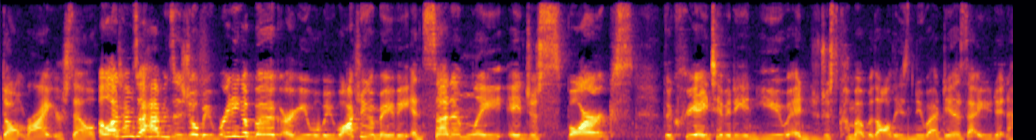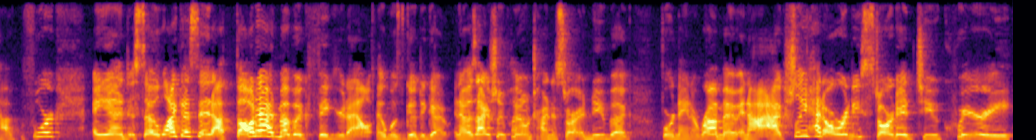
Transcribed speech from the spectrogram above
don't write yourself. A lot of times what happens is you'll be reading a book or you will be watching a movie and suddenly it just sparks the creativity in you and you just come up with all these new ideas that you didn't have before. And so like I said, I thought I had my book figured out and was good to go. And I was actually planning on trying to start a new book for NaNoWriMo and I actually had already started to query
